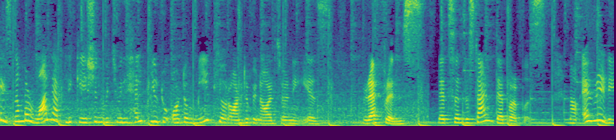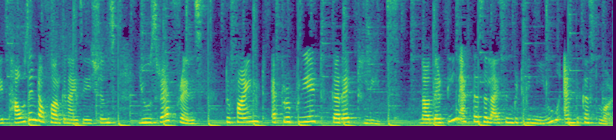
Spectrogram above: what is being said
Is number one application which will help you to automate your entrepreneur journey is Refrens. Let's understand their purpose. Now every day thousands of organizations use Refrens to find appropriate correct leads. Now their team acts as a license between you and the customer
